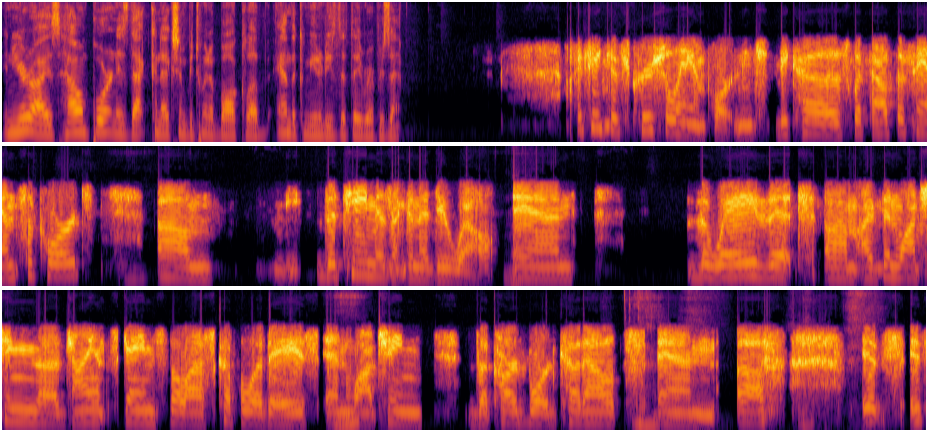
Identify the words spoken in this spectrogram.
In your eyes, how important is that connection between a ball club and the communities that they represent? I think it's crucially important because without the fan support, um, the team isn't going to do well. And the way that um, I've been watching the Giants games the last couple of days and Mhm. watching the cardboard cutouts Mhm. and uh, it's it's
